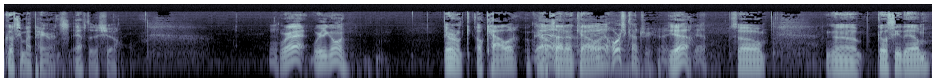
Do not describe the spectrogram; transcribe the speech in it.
go see my parents after the show. Where at? Where are you going? They're in Ocala, outside of Ocala. Yeah, horse country. right? Yeah. Yeah. So I'm gonna go see them.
